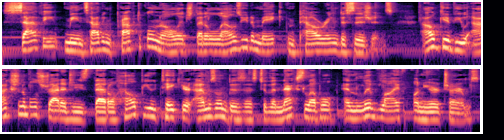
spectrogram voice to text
Savvy means having practical knowledge that allows you to make empowering decisions. I'll give you actionable strategies that'll help you take your Amazon business to the next level and live life on your terms.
